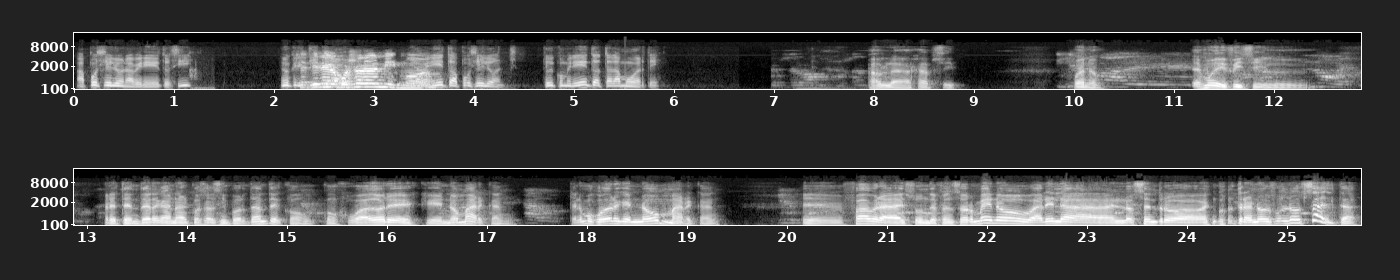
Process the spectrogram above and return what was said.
Apóyelo a Benedetto, ¿sí? No Se tiene que apoyar al mismo. Y a. Benedetto, apóyelo. Estoy con hasta la muerte. Habla Hapsi. Bueno, es muy difícil pretender ganar cosas importantes con, con, jugadores que no marcan. Tenemos jugadores que no marcan. Eh, Fabra es un defensor menos, Varela en los centros en contra no, no, salta.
